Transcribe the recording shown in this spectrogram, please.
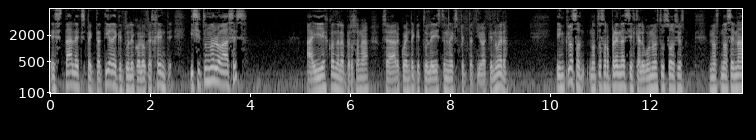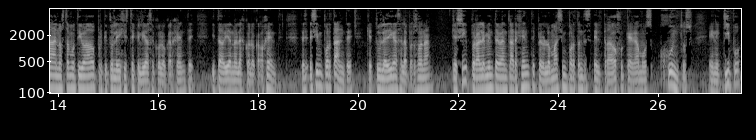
está a la expectativa de que tú le coloques gente. Y si tú no lo haces, ahí es cuando la persona se va a dar cuenta que tú le diste una expectativa que no era. Incluso no te sorprendas si es que alguno de tus socios no, hace nada, no está motivado porque tú le dijiste que le ibas a colocar gente y todavía no le has colocado gente. Entonces es importante que tú le digas a la persona que sí, probablemente va a entrar gente, pero lo más importante es el trabajo que hagamos juntos, en equipo,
